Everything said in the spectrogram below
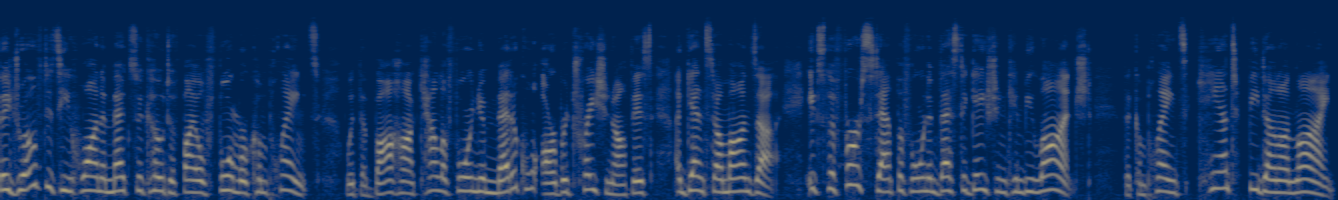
They drove to Tijuana, Mexico to file formal complaints with the Baja California Medical Arbitration Office against Almanza. It's the first step before an investigation can be launched. The complaints can't be done online.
